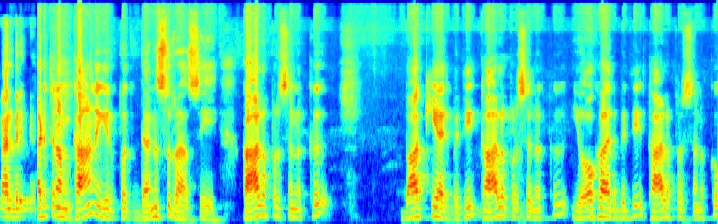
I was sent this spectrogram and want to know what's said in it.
நன்றி. அடுத்து நாம் காண இருப்பது தனுசு ராசி. காலபுருஷனுக்கு பாக்கியாதிபதி காலபுருஷனுக்கு யோகாதிபதி காலபுருஷனுக்கு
